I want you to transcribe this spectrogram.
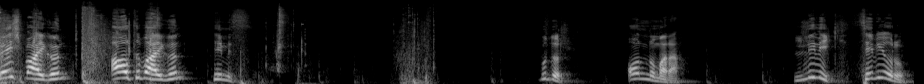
Beş baygın. Altı baygın. Temiz. Budur. 10 numara. Livik seviyorum.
